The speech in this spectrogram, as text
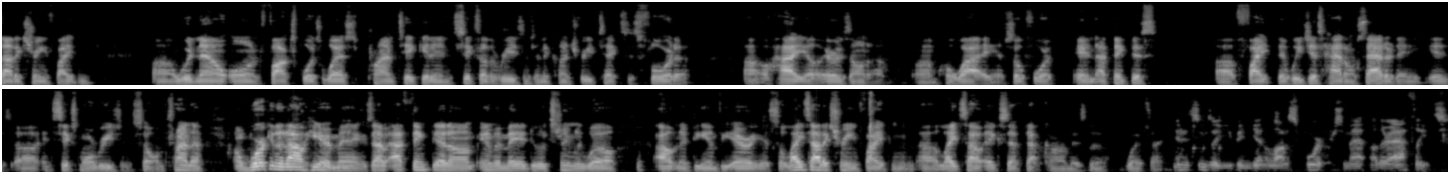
Out Extreme Fighting. Uh, we're now on Fox Sports West, Prime Ticket, and six other regions in the country: Texas, Florida, uh, Ohio, Arizona, um, Hawaii, and so forth. And I think this uh, fight that we just had on Saturday is uh, in six more regions. So I'm trying to, I'm working it out here, man, because I, I think that um, MMA do extremely well out in the DMV area. So Lights Out Extreme Fighting, uh, lightsoutxf.com is the website. And it seems like you've been getting a lot of support for some a- other athletes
